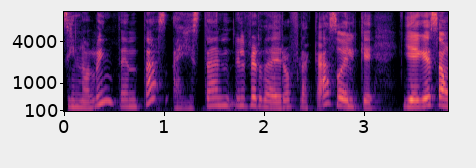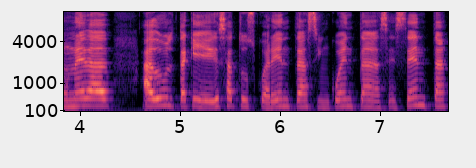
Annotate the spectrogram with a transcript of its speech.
si no lo intentas, ahí está el verdadero fracaso, el que llegues a una edad adulta, que llegues a tus 40, 50, 60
